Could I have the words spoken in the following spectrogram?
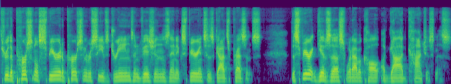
Through the personal spirit, a person receives dreams and visions and experiences God's presence. The spirit gives us what I would call a God consciousness.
